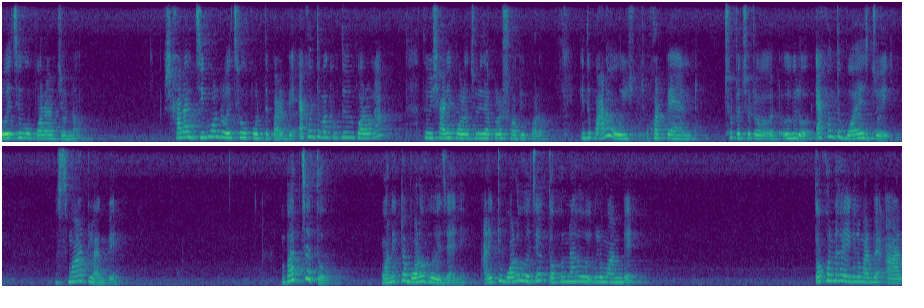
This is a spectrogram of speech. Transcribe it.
রয়েছে ও পরার জন্য। সারা জীবন রয়েছে ও পড়তে পারবে। এখন তোমাকে তুমি পড়ো না। তুমি শাড়ি পরো, চুড়িদার পরো, সবই পরো। কিন্তু পারো ওই হট প্যান্ট ছোট ছোট, ওইগুলো। এখন তো বয়স জয়ীর। স্মার্ট লাগবে। বাচ্চা তো, অনেকটা বড় হয়ে যায়নি। আর একটু বড় হয়ে যায় তখন না হয় ওইগুলো মানবে। তখন না হয় এগুলো মানবে। আর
